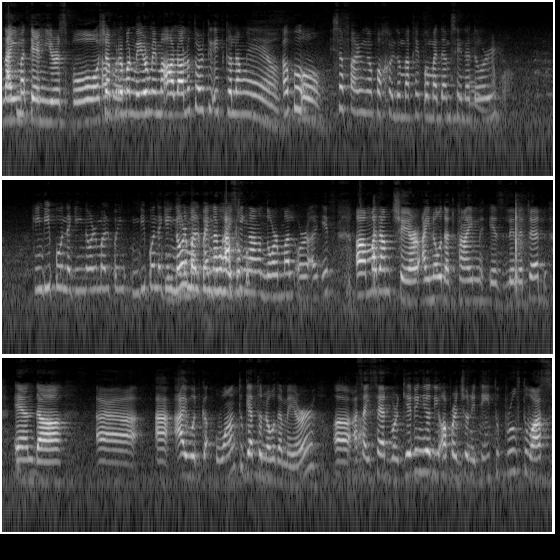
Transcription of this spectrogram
9, At ma- 10 years po. Siyempre naman, Mayor, may maalala, 38 ka lang eh. Opo, sa farm nga po ako lumaki po, Madam Senador. Hindi po naging normal po, yung- hindi po naging Hindi normal naman- po yung I'm not buhay ko asking po. nga normal or uh, it's uh, Madam Chair, I know that time is limited and uh, uh, uh, I would want to get to know the mayor. Uh, as I said, we're giving you the opportunity to prove to us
